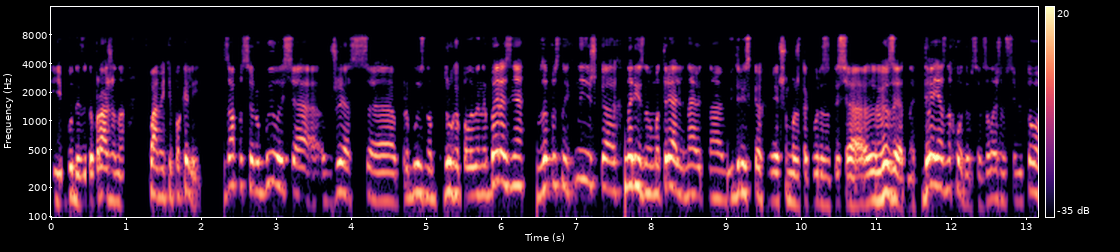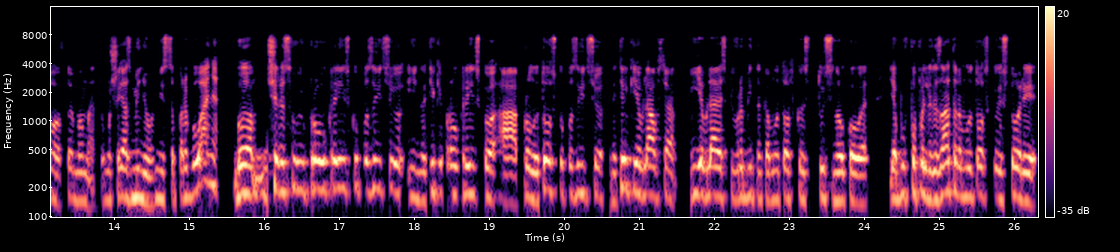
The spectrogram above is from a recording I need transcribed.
і буде відображено в пам'яті поколінь. Записи робилися вже з е, приблизно другої половини березня в записних книжках на різному матеріалі, навіть на відрізках, якщо можна так виразитися, газетних, де я знаходився в залежності від того в той момент, тому що я змінював місце перебування, бо через свою проукраїнську позицію і не тільки проукраїнську, а про литовську позицію не тільки являвся і являюсь співробітником Литовської інституції наукової. Я був популяризатором литовської історії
